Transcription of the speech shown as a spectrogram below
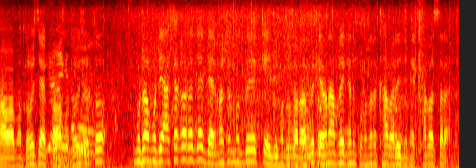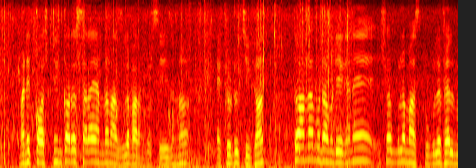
পাওয়ার মতো হয়েছে এক পাওয়ার মতো হয়েছে তো মোটামুটি আশা করা যায় দেড় মাসের মধ্যে কেজি মতো চলা আসবে কেননা আমরা এখানে কোনো ধরনের খাবারই দিই না খাবার ছাড়া। মানে কস্টিং খরচ ছাড়াই আমরা মাছগুলো পালন করছি এই জন্য একটু একটু চিকন তো আমরা মোটামুটি এখানে সবগুলো মাছ পুকুরে ফেলব।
